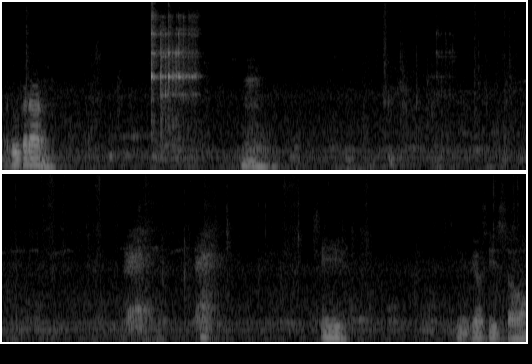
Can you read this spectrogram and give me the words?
มาดูกระดานอืมสี่ สี่เอียวสี่สอง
